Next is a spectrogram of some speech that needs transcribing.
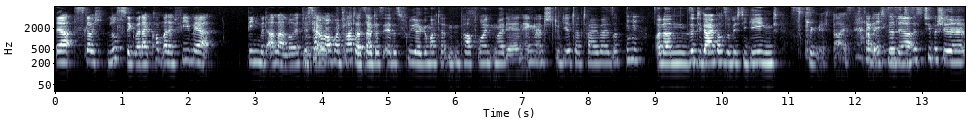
Ja, das ist, glaube ich, lustig, weil da kommt man dann viel mehr Ding mit anderen Leuten. Das hat auch mein Vater erzählt, dass er das früher gemacht hat mit ein paar Freunden, weil der in England studiert hat teilweise. Mhm. Und dann sind die da einfach so durch die Gegend. Das klingt echt nice. klingt aber echt dieses, gut, ja. dieses typische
